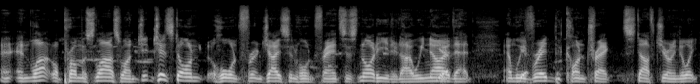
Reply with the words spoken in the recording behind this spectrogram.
And, and I promise, last one, j- just on Horn and Jason Horne-Francis, not here today. We know Yep. that, and we've Yep. read the contract stuff during the week.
